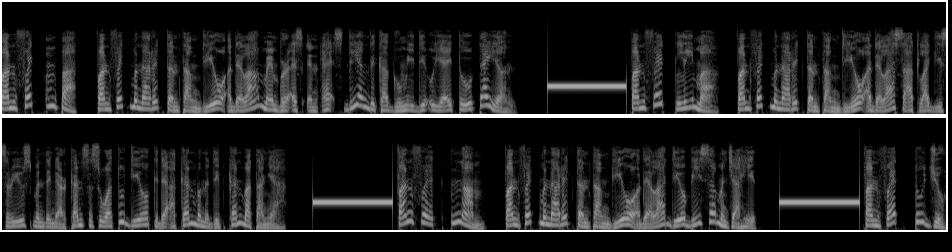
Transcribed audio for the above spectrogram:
Fun fact 4. Fun fact menarik tentang Dio adalah member SNSD yang dikagumi Dio yaitu Taeyeon. Fun fact 5. Fun fact menarik tentang Dio adalah saat lagi serius mendengarkan sesuatu Dio tidak akan menedipkan matanya. Fun fact 6. Fun fact menarik tentang Dio adalah Dio bisa menjahit. Fun fact 7.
